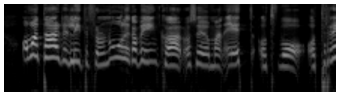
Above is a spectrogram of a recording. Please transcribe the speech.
Om man tar det lite från olika vinklar och så gör man ett och två och tre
